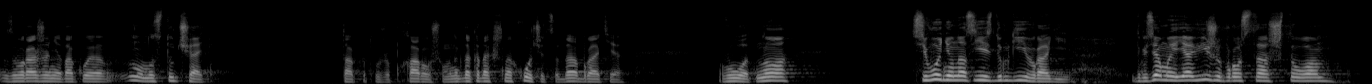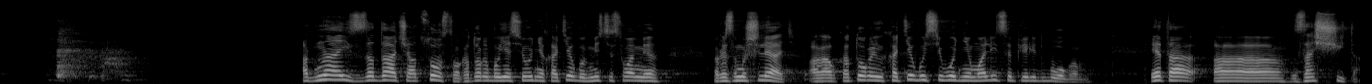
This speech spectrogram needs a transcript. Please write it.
за выражение такое, ну, настучать. Так вот уже по-хорошему. Иногда, конечно, хочется, да, братья. Вот, но сегодня у нас есть другие враги. Друзья мои, я вижу просто, что одна из задач отцовства, которую бы я сегодня хотел бы вместе с вами размышлять, о которой хотел бы сегодня молиться перед Богом, это э, защита.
